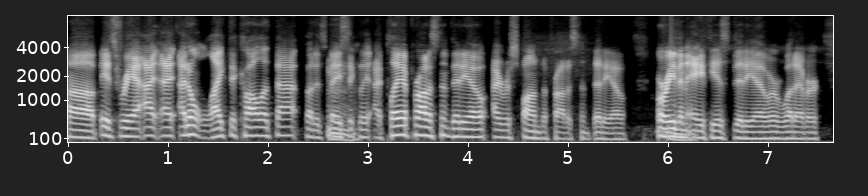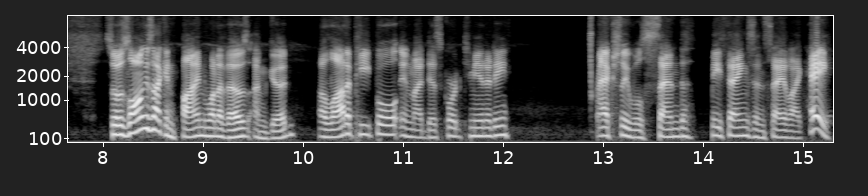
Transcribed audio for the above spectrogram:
Uh, it's rea- I, I I don't like to call it that, but it's Mm. basically I play a Protestant video, I respond to Protestant video, or even Mm. atheist video or whatever. So as long as I can find one of those, I'm good. A lot of people in my Discord community actually will send me things and say like, "Hey,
